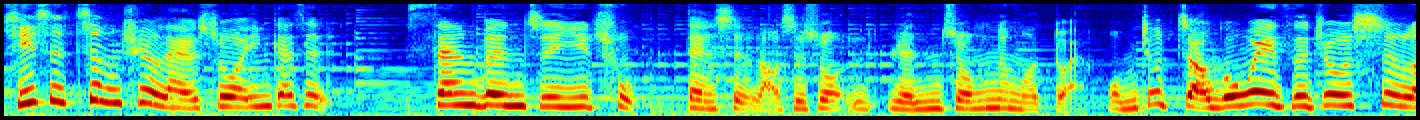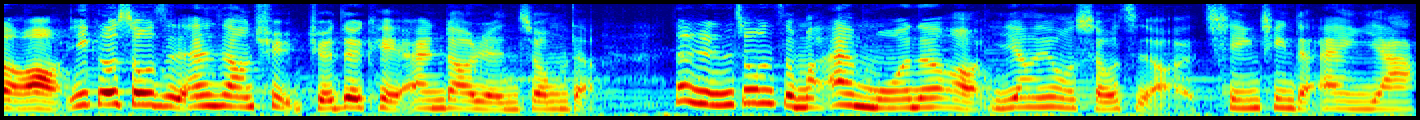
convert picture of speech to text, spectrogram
其实正确来说应该是三分之一处，但是老实说，人中那么短，我们就找个位置就是了哦，一个手指按上去，绝对可以按到人中的。那人中怎么按摩呢？哦，一样用手指啊，轻轻的按压，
